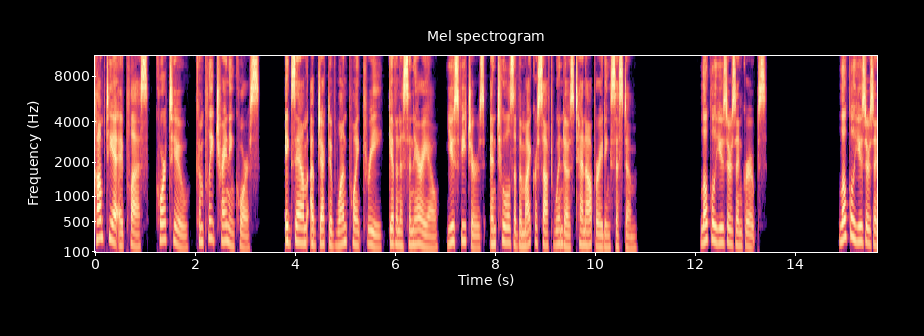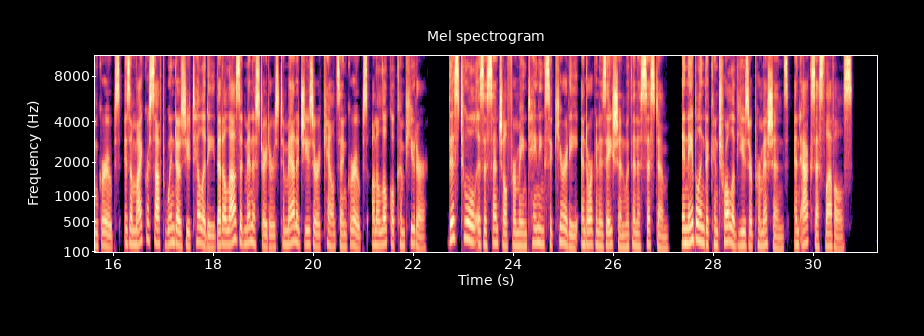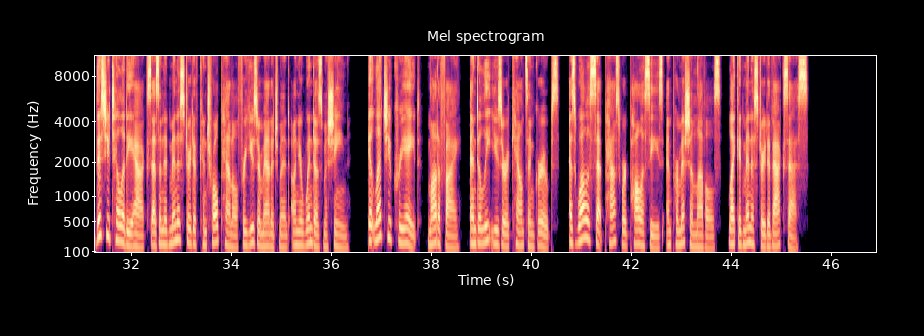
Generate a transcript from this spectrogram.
CompTIA A+, Core 2, Complete Training Course. Exam Objective 1.3 Given a scenario, use features and tools of the Microsoft Windows 10 operating system. Local Users and Groups Local Users and Groups is a Microsoft Windows utility that allows administrators to manage user accounts and groups on a local computer. This tool is essential for maintaining security and organization within a system, enabling the control of user permissions and access levels. This utility acts as an administrative control panel for user management on your Windows machine. It lets you create, modify, and delete user accounts and groups, as well as set password policies and permission levels, like administrative access.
